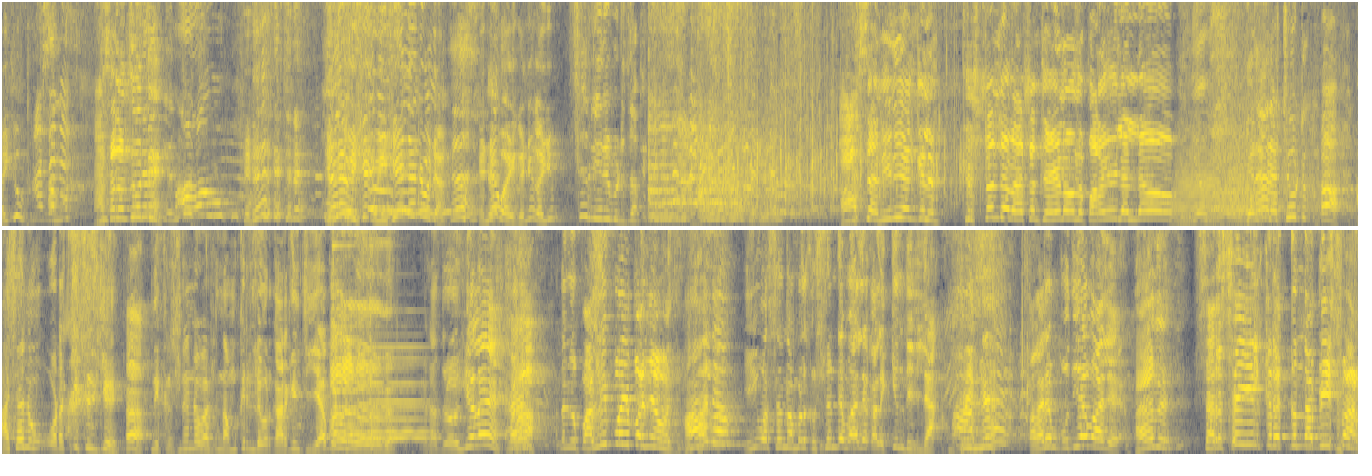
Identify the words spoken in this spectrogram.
അയ്യോ എന്ത് പറ്റി? എന്നാ വിഷയം വിഷയം തന്നെ പറ്റാ എന്നാ വൈകി കഴിയും ചെറിയൊരു പിടുത്തം. ആശാൻ ഇനിയെങ്കിലും കൃഷ്ണന്റെ വേഷം ചെയ്യണമെന്ന് പറയൂലല്ലോ. എടാ രക്ഷപ്പെട്ടു ആശാൻ ഉടക്കി ചിരിക്കേ. നീ കൃഷ്ണന്റെ വേഷം നമുക്ക് രണ്ടുപേർക്ക് ആർക്കും ചെയ്യാൻ. എടാ ദ്രോഹികളെ. നിങ്ങൾ പള്ളിയിൽ പോയി പറഞ്ഞാ മതി. ഈ വർഷം നമ്മൾ കൃഷ്ണന്റെ വാല കളിക്കുന്നില്ല. പിന്നെ? പകരം പുതിയ വാല. അതെ സരസയിൽ കിടക്കുന്ന ഭീഷ്മർ.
